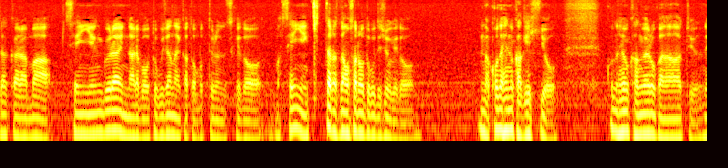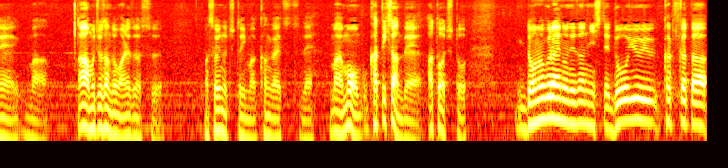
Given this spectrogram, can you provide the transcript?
だからまあ1000円ぐらいになればお得じゃないかと思ってるんですけど、まあ、1000円切ったらなおさらお得でしょうけど、まあ、この辺の駆け引きをこの辺を考えろうかなというね、まあ、あもちろさんどうもありがとうございます、まあ、そういうのちょっと今考えつつね、まあ、もう買ってきたんであとはちょっとどのぐらいの値段にしてどういう書き方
